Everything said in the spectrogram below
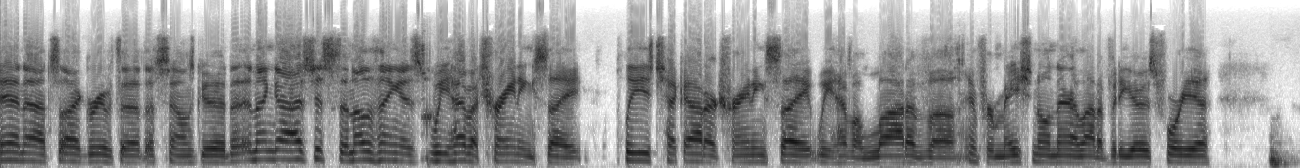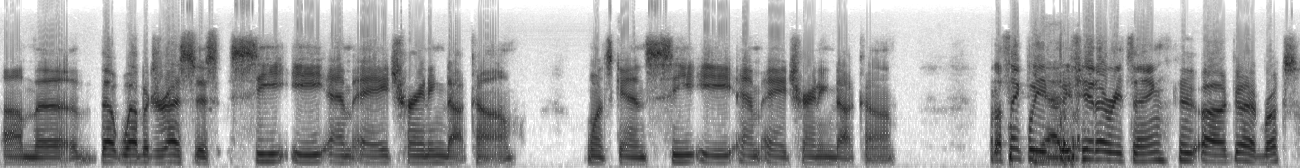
Yeah, no, I agree with that. That sounds good. And then, guys, just another thing is we have a training site. Please check out our training site. We have a lot of uh, information on there, a lot of videos for you. Um, the that web address is cematraining.com. Once again, cematraining.com. But I think we, yeah. we've hit everything. Uh, go ahead, Brooks.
